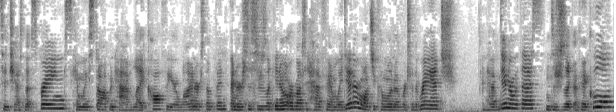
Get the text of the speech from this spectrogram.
to Chestnut Springs. Can we stop and have like coffee or wine or something? And her sister's like, you know, we're about to have family dinner. Why don't you come on over to the ranch? And have dinner with us. And so she's like, okay, cool.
